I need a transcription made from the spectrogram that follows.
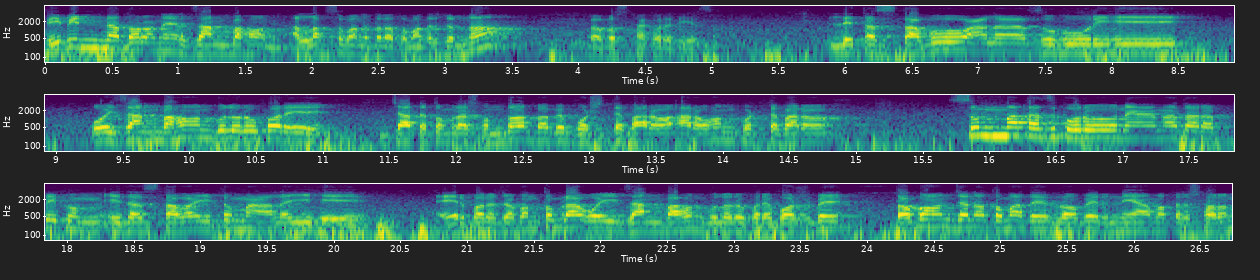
বিভিন্ন ধরনের যানবাহন আল্লাহ সুবান তোমাদের জন্য ব্যবস্থা করে দিয়েছে। আলা জুহুরিহি, ওই যানবাহনগুলোর উপরে যাতে তোমরা সুন্দরভাবে বসতে পারো, আরোহণ করতে পারো। এরপরে যখন তোমরা ওই যানবাহনগুলোর উপরে বসবে তখন যেন তোমাদের রবের নিয়ামতের স্মরণ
